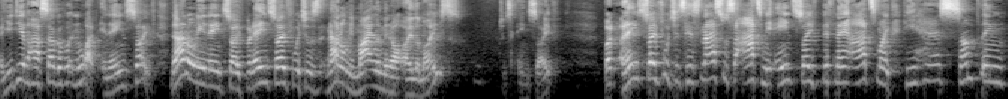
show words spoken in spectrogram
A Yediyah Hasaga in what? In Ein Soif. Not only in Ein Soif, but Ein Soif, which is not only Milam in Oilamais, which is Ein Soif. But Ein Soif, which is his Nasus Atzmi, Ein Soif Bifnei Atzmai, he has something,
